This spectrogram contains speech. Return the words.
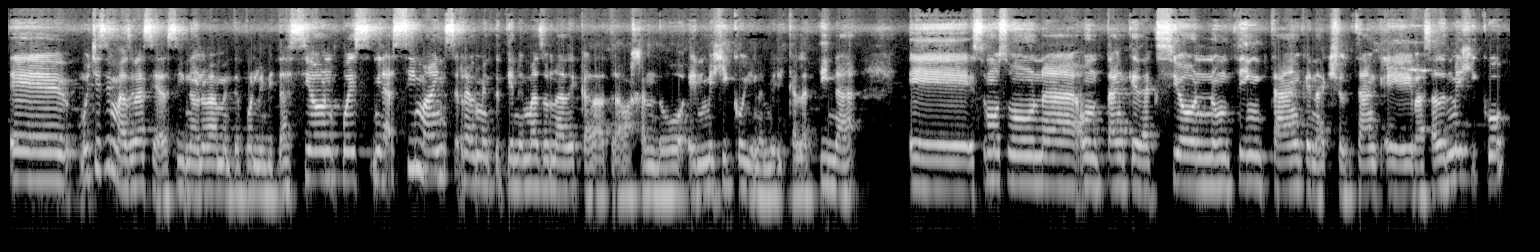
Eh, muchísimas gracias, Sino, nuevamente por la invitación. Pues mira, Sea Minds realmente tiene más de una década trabajando en México y en América Latina. Eh, somos un tanque de acción, un think tank, un action tank eh, basado en México,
